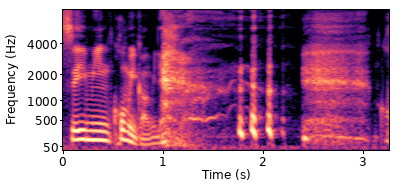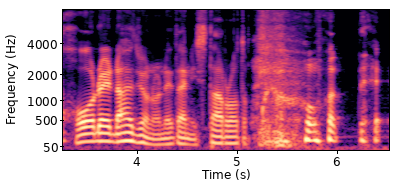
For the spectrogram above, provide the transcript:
睡眠込みかみたいな これラジオのネタにしたろうと思って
